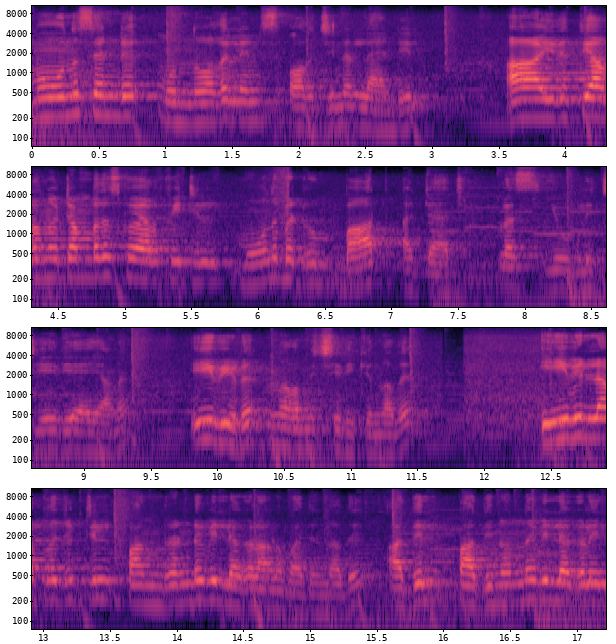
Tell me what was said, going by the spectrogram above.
മൂന്ന് സെന്റ് മുന്നൂറ് ലെൻസ് ഒറിജിനൽ ലാൻഡിൽ ആയിരത്തി അറുന്നൂറ്റമ്പത് സ്ക്വയർ ഫീറ്റിൽ മൂന്ന് bedroom bath attach plus utility ഏരിയയാണ് ഈ വീട് നിർമ്മിച്ചിരിക്കുന്നത്. ഈ വില്ല പ്രൊജക്റ്റിൽ പന്ത്രണ്ട് വില്ലകളാണ് വരുന്നത്. അതിൽ പതിനൊന്ന് വില്ലകളിൽ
